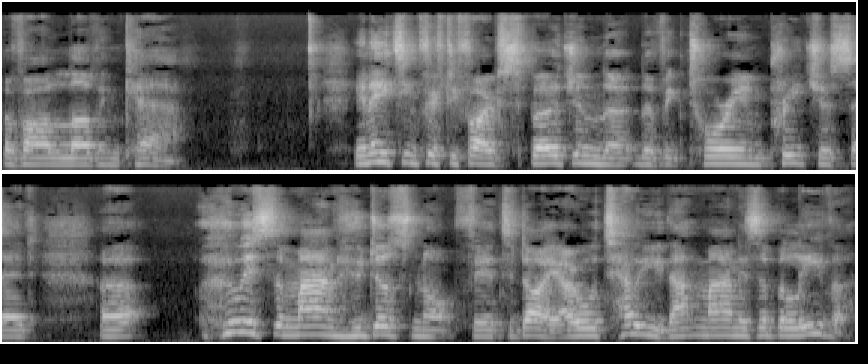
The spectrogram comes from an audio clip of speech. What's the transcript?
of our love and care. In 1855, Spurgeon, the, the Victorian preacher, said, uh, Who is the man who does not fear to die? I will tell you, that man is a believer.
